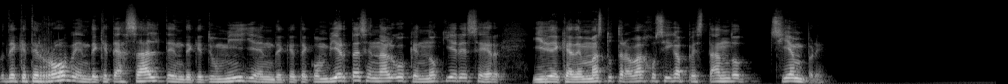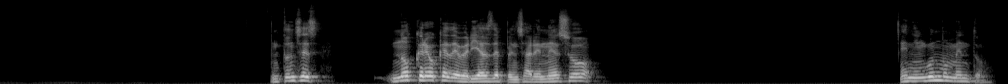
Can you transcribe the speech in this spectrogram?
de que te roben, de que te asalten, de que te humillen, de que te conviertas en algo que no quieres ser y de que además tu trabajo siga pestando siempre. Entonces, no creo que deberías de pensar en eso en ningún momento.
